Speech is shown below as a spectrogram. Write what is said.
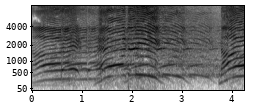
नारे हैदरी नाराय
